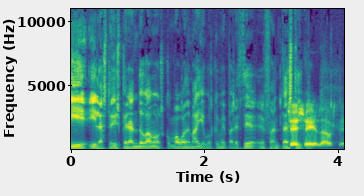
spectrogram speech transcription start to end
Y, la estoy esperando, vamos, como agua de mayo, porque me parece eh, fantástico. Sí, sí, la hostia.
